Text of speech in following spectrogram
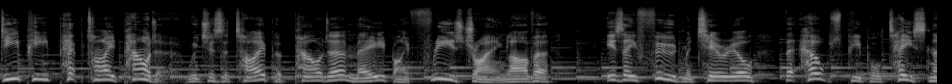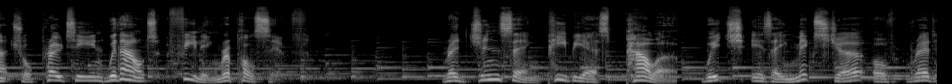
DP peptide powder, which is a type of powder made by freeze drying lava, is a food material that helps people taste natural protein without feeling repulsive. Red ginseng PBS Power which is a mixture of red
